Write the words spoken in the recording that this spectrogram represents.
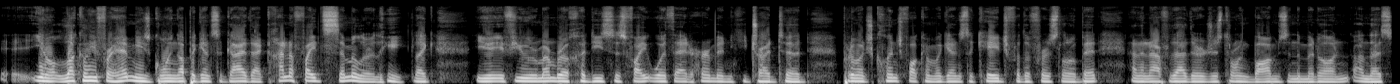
you know, luckily for him, he's going up against a guy that kind of fights similarly. Like, if you remember Khadis's fight with Ed Herman, he tried to pretty much clinch fuck him against the cage for the first little bit, and then after that, they were just throwing bombs in the middle. unless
